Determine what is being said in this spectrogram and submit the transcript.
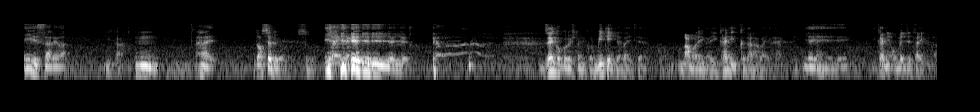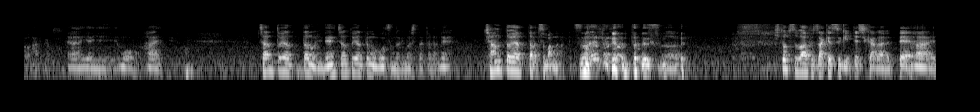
ういいですあれは。ういいか。うん。はい。出せるよすぐいやいやいやいやいやいや。全国の人にこう見ていただいて守りがいかにくだらないかっていやいやいやいいかにおめでたいかが分かるかもしれない。やいやいやいやもうはい。ちゃんとやったのにねちゃんとやってもボツになりましたからね。ちゃんとやったらつまんなかった。つまんなかったです、一つはふざけすぎて叱られて、はい。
